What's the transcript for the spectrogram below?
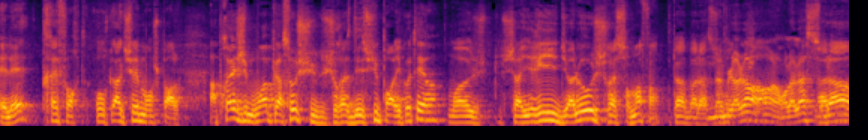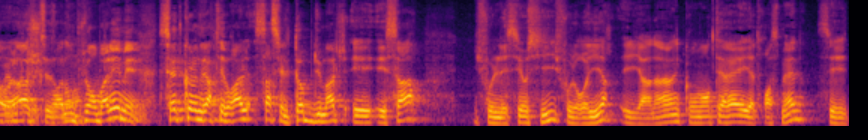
elle est très forte. Actuellement, je parle. Après, moi, perso, je, reste déçu par les côtés. Hein. Moi, je- Chahiri, Diallo, je reste sur ma fin. Voilà, sur- Même là, là, hein, alors là, là, voilà, match je cette suis pas non hein. plus emballé, mais cette colonne vertébrale, ça c'est le top du match, et, et ça, il faut le laisser aussi, il faut le redire. Et il y en a un qu'on enterrait il y a trois semaines, c'est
